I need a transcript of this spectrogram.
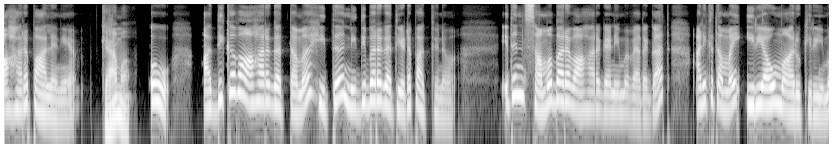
ආහාර පාලනය. කෑම. ඔව්. අධිකව ආහාර ගත්තම හිත නිදිබර ගතියටපත් වෙනවා. ඉතින් සමබරව ආහාර ගැනීම වැදගත්. අනික තමයි ඉරියව් මාරු කිරීම.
